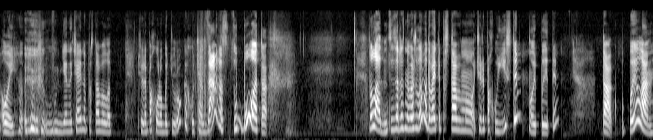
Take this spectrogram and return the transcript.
Ой, я нечайно поставила черепаху робить уроки, хоча зараз субота. Ну ладно, це зараз не важливо. Давайте поставимо черепаху їсти, ой, пити. Так, попила.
